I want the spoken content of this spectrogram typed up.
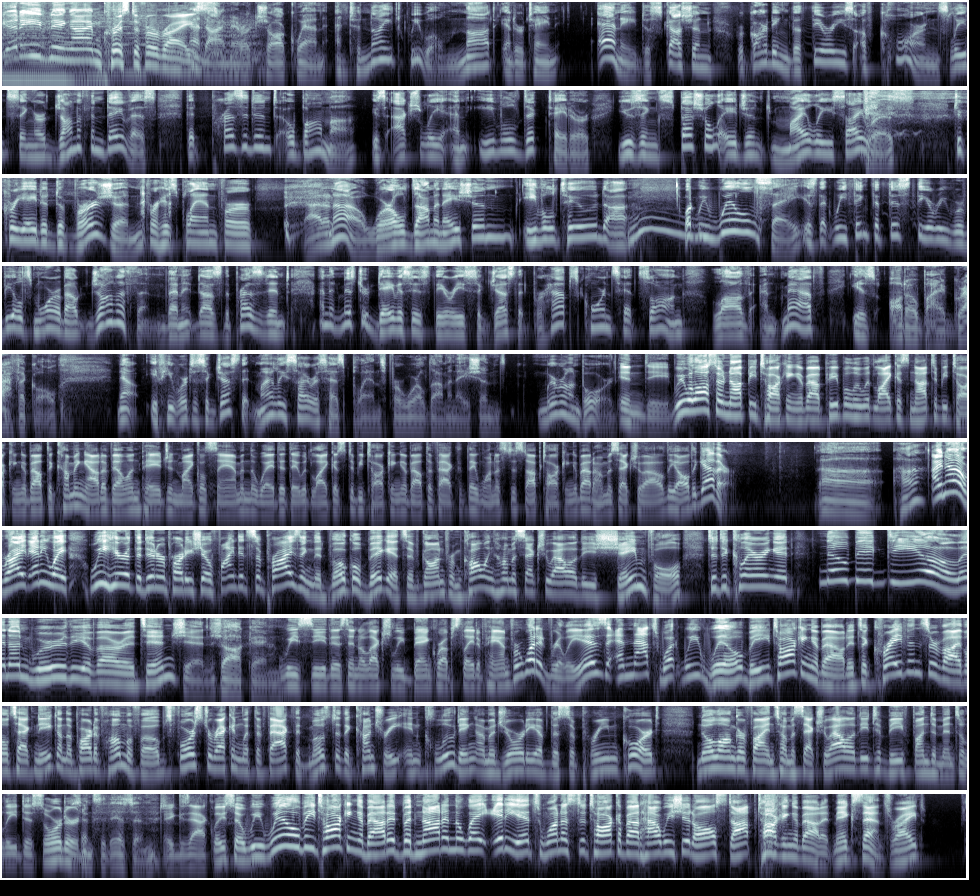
Good evening, I'm Christopher Rice. And I'm Eric Shaw Quinn. And tonight we will not entertain any discussion regarding the theories of Korn's lead singer Jonathan Davis that President Obama is actually an evil dictator using special agent Miley Cyrus to create a diversion for his plan for, I don't know, world domination, eviltude. Uh, what we will say is that we think that this theory reveals more about Jonathan than it does the president, and that Mr. Davis's theories suggest that perhaps Korn's hit song, Love and Meth, is autobiographical. Now, if he were to suggest that Miley Cyrus has plans for world domination, we're on board. Indeed. We will also not be talking about people who would like us not to be talking about the coming out of Ellen Page and Michael Sam in the way that they would like us to be talking about the fact that they want us to stop talking about homosexuality altogether. Uh, huh? I know, right? Anyway, we here at the Dinner Party Show find it surprising that vocal bigots have gone from calling homosexuality shameful to declaring it no big deal and unworthy of our attention. Shocking. We see this intellectually bankrupt sleight of hand for what it really is, and that's what we will be talking about. It's a craven survival technique on the part of homophobes forced to reckon with the fact that most of the country, including a majority of the Supreme Court, no longer finds homosexuality to be fundamentally disordered. Since it isn't. Exactly. So we will be talking about it, but not in the way idiots want us to talk about how we should all stop talking about it. Makes sense, right?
